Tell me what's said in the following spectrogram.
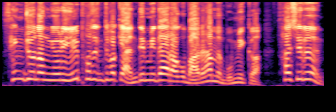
생존 확률이 1%밖에 안 됩니다. 라고 말을 하면 뭡니까? 사실은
